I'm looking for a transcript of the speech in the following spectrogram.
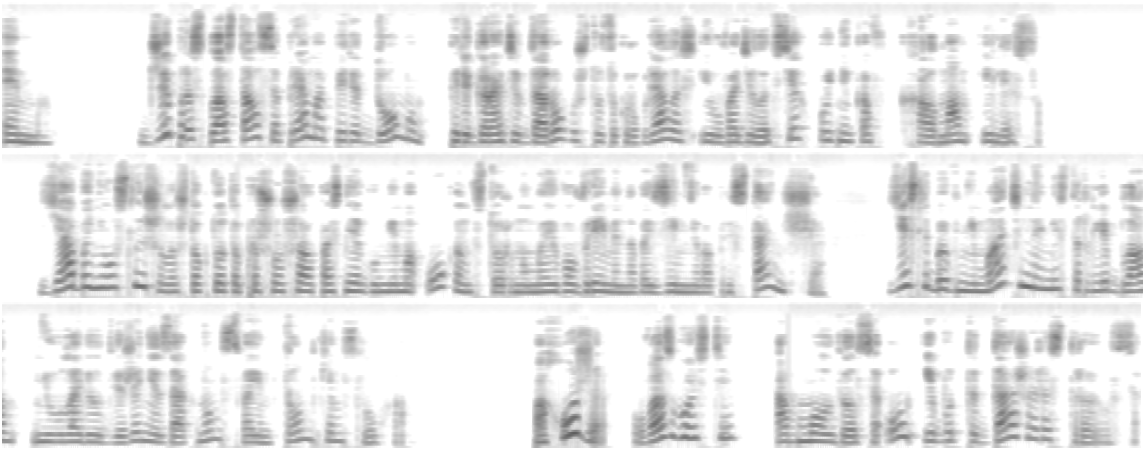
Эмма. Джип распластался прямо перед домом, перегородив дорогу, что закруглялась и уводила всех путников к холмам и лесу. Я бы не услышала, что кто-то прошуршал по снегу мимо окон в сторону моего временного зимнего пристанища, если бы внимательный мистер Леблан не уловил движение за окном своим тонким слухом. «Похоже, у вас гости», – обмолвился он и будто даже расстроился.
